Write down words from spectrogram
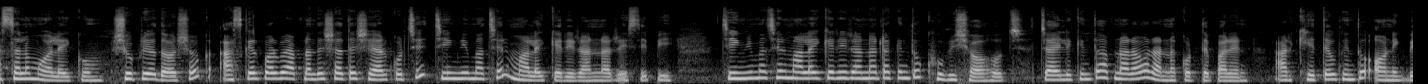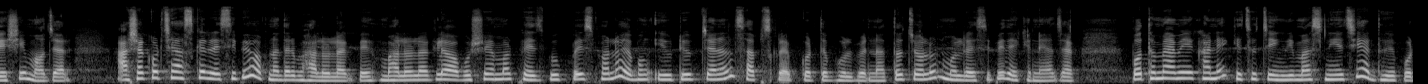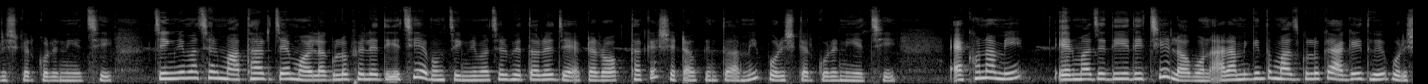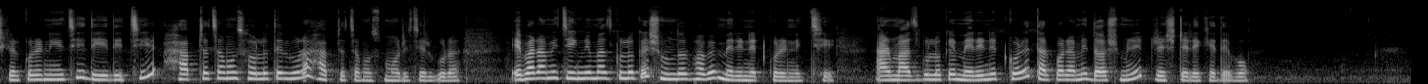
আসসালামু আলাইকুম। সুপ্রিয় দর্শক, আজকের পর্বে আপনাদের সাথে শেয়ার করছি চিংড়ি মাছের মালাইকারি রান্নার রেসিপি। চিংড়ি মাছের মালাইকারি রান্নাটা কিন্তু খুবই সহজ, চাইলে কিন্তু আপনারাও রান্না করতে পারেন, আর খেতেও কিন্তু অনেক বেশি মজার। আশা করছি আজকের রেসিপিও আপনাদের ভালো লাগবে। ভালো লাগলে অবশ্যই আমার ফেসবুক পেজ ফলো এবং ইউটিউব চ্যানেল সাবস্ক্রাইব করতে ভুলবেন না। তো চলুন মূল রেসিপি দেখে নেওয়া যাক। প্রথমে আমি এখানে কিছু চিংড়ি মাছ নিয়েছি আর ধুয়ে পরিষ্কার করে নিয়েছি। চিংড়ি মাছের মাথার যে ময়লাগুলো ফেলে দিয়েছি এবং চিংড়ি মাছের ভেতরে যে একটা রক থাকে সেটাও কিন্তু আমি পরিষ্কার করে নিয়েছি। এখন আমি এর মাঝে দিয়ে দিচ্ছি লবণ আর আমি কিন্তু মাছগুলোকে আগেই ধুয়ে পরিষ্কার করে নিয়েছি। দিয়ে দিচ্ছি হাফ চা চামচ হলুদের গুঁড়া, হাফ চা চামচ মরিচের গুঁড়া। এবার আমি চিংড়ি মাছগুলোকে সুন্দরভাবে ম্যারিনেট করে নিচ্ছি। আর মাছগুলোকে ম্যারিনেট করে তারপর আমি দশ মিনিট রেস্টে রেখে দেবো।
